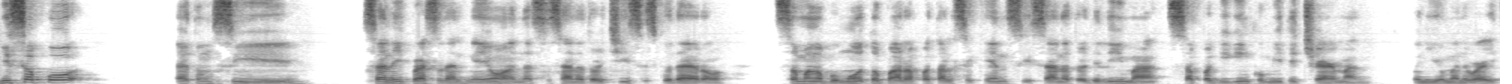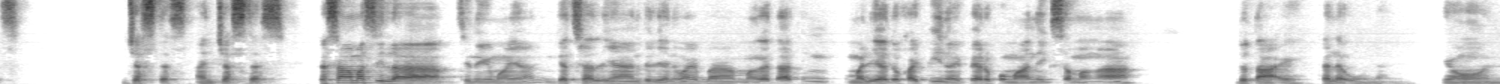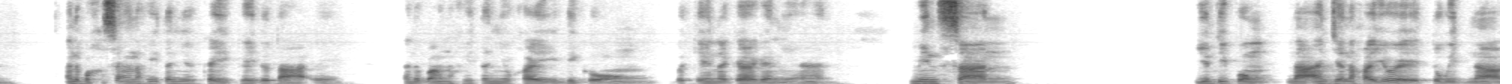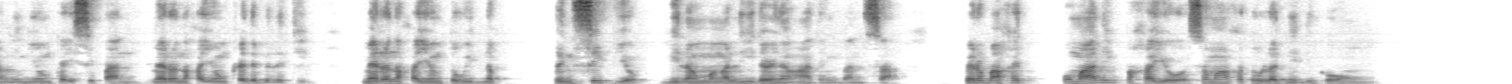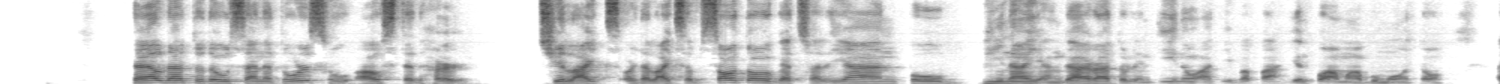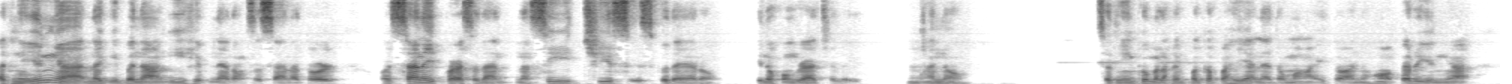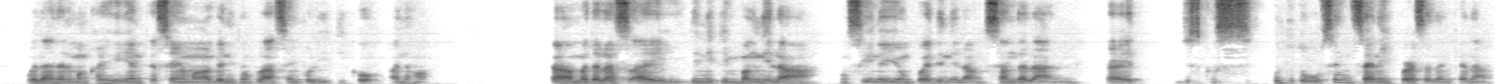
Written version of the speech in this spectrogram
Isa po, etong si Senate President ngayon na si Senator Cheese Escudero sa mga bumoto para patalsikin si Senator De Lima sa pagiging Committee Chairman on Human Rights, Justice and Justice. Kasama sila, sino yung mga yan? Gatchalian, Villanueva, mga dating umalyado kay Pinoy pero pumanig sa mga Dutae, kalaunan. Yon. Ano ba kasi ang nakita niyo kay, kay Dutae? Ano ba ang nakita niyo kay Digong? Ba't kayo nagkaganyan? Minsan, yung tipong naandyan na kayo eh, tuwid na ang inyong kaisipan. Meron na kayong credibility. Meron na kayong tuwid na prinsipyo bilang mga leader ng ating bansa. Pero bakit pumanig pa kayo sa mga katulad ni Digong? Tell that to those senators who ousted her. She likes or the likes of Soto, Gatchalian, Poe, Binay, Angara, Tolentino at iba pa. Yun po ang mga bumoto. At ngayon nga, nag-iba na ang ihip netong sa senator or Senate President na si Cheese Escudero. Pino-congratulate. Hmm, ano? Sa tingin ko, malaking pagkapahiyan itong mga ito. Ano ho? Pero yun nga, wala na namang kahiyan kasi ang mga ganitong klaseng politiko. Ano ho? Ah, madalas ay tinitimbang nila kung sino yung pwede nilang sandalan. Kahit, Diyos ko, kung tutuusin, Senate President ka na,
